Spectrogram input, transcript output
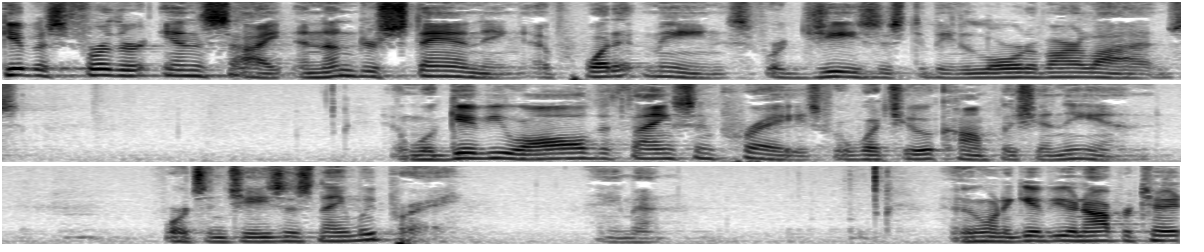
give us further insight and understanding of what it means for Jesus to be Lord of our lives. And we'll give you all the thanks and praise for what you accomplish in the end. For it's in Jesus' name we pray. Amen. And we want to give you an opportunity.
